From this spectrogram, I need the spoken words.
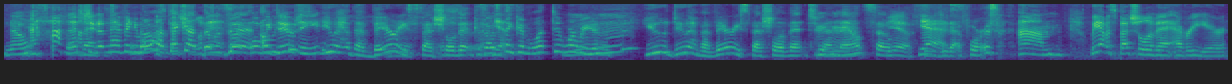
No, she doesn't have any No, more. I think I, that was it. what we Oh, do you- need- You have a very special event because I was Yes. thinking, what did, were we going to? You do have a very special event to announce, so Yes. you do that for us. Um, we have a special event every year.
